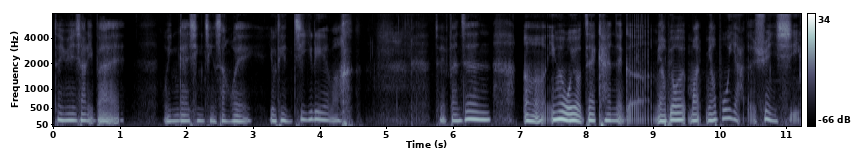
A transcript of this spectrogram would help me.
但因为下礼拜我应该心情上会有点激烈嘛。对，反正，呃，因为我有在看那个苗博苗苗博雅的讯息，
